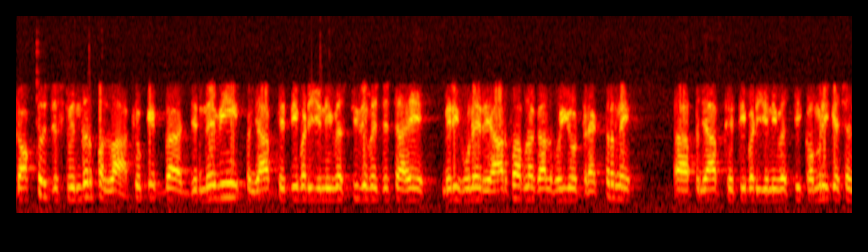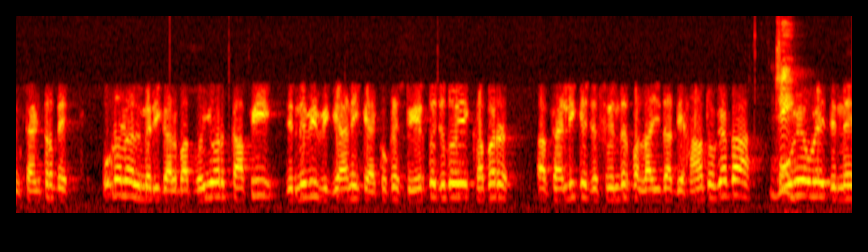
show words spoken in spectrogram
ਡਾਕਟਰ ਜਸਵਿੰਦਰ ਭੱਲਾ, ਕਿਉਂਕਿ ਜਿੰਨੇ ਵੀ ਪੰਜਾਬ ਖੇਤੀਬਾੜੀ ਯੂਨੀਵਰਸਿਟੀ ਦੇ ਵਿੱਚ ਚਾਹੇ ਮੇਰੀ ਹੁਣੇ ਰਿਆੜ ਸਾਹਿਬ ਨਾਲ ਗੱਲ ਹੋਈ, ਉਹ ਡਾਇਰੈਕਟਰ ਨੇ। ਪੰਜਾਬ ਖੇਤੀਬਾੜੀ ਯੂਨੀਵਰਸਿਟੀ ਕਮਿਊਨੀਕੇਸ਼ਨ ਸੈਂਟਰ ਦੇ ਉਹਨਾਂ ਨਾਲ ਮੇਰੀ ਗੱਲਬਾਤ ਹੋਈ ਔਰ ਕਾਫੀ ਜਿੰਨੇ ਵੀ ਵਿਗਿਆਨਿਕ ਹੈ ਕਿਉਂਕਿ ਸਵੇਰ ਤੋਂ ਜਦੋਂ ਇਹ ਖਬਰ ਫੈਲੀ ਕਿ ਜਸਵਿੰਦਰ ਭੱਲਾ ਜੀ ਦਾ ਦੇਹਾਂਤ ਹੋ ਗਿਆ ਤਾਂ। ਉਵੇਂ ਉਵੇਂ ਜਿੰਨੇ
